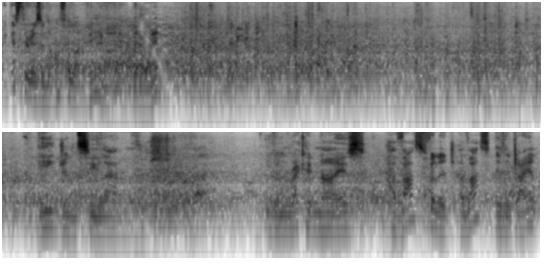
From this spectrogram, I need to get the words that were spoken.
I guess there is an awful lot of internet out there, right? Agency Lounge. Even recognize Havas Village. Havas is a giant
